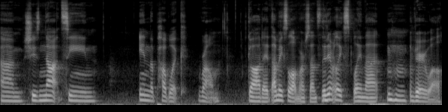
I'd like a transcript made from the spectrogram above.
um, she's not seen in the public realm. Got it. That makes a lot more sense. They didn't really explain that very well.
